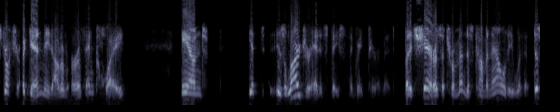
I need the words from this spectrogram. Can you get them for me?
structure, again made out of earth and clay. And it is larger at its base than the Great Pyramid, but it shares a tremendous commonality with it. This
